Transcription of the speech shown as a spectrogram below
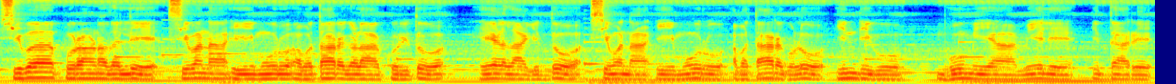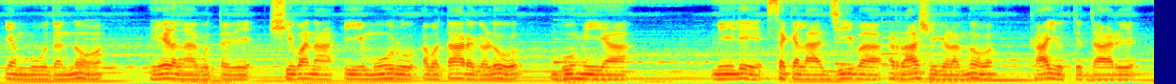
ಶಿವ ಪುರಾಣದಲ್ಲಿ ಶಿವನ ಈ ಮೂರು ಅವತಾರಗಳ ಕುರಿತು ಹೇಳಲಾಗಿದ್ದು, ಶಿವನ ಈ ಮೂರು ಅವತಾರಗಳು ಇಂದಿಗೂ ಭೂಮಿಯ ಮೇಲೆ ಇದ್ದಾರೆ ಎಂಬುದನ್ನು ಹೇಳಲಾಗುತ್ತದೆ. ಶಿವನ ಈ ಮೂರು ಅವತಾರಗಳು ಭೂಮಿಯ ಮೇಲೆ ಸಕಲ ಜೀವ ರಾಶಿಗಳನ್ನು ಕಾಯುತ್ತಿದ್ದಾರೆ.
